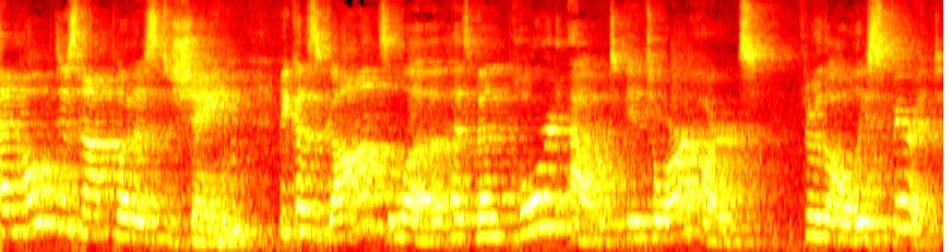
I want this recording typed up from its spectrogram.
And hope does not put us to shame, because God's love has been poured out into our hearts through the Holy Spirit,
